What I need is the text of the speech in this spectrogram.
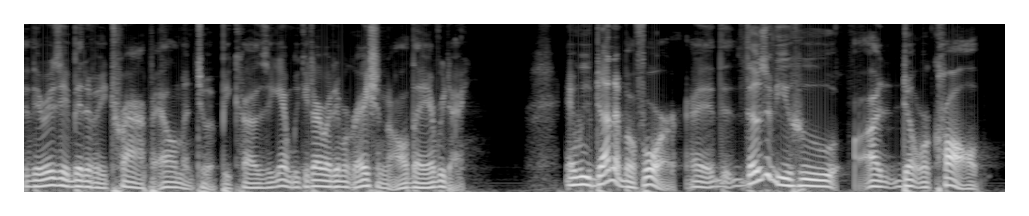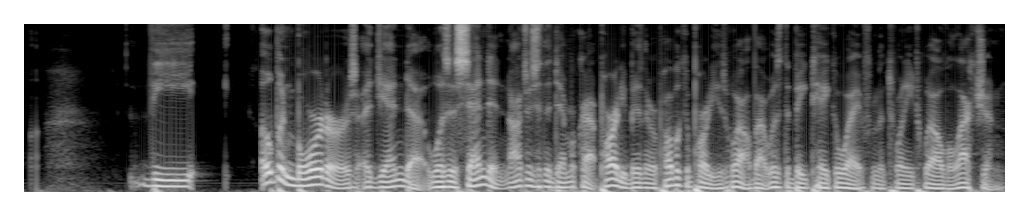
There is a bit of a trap element to it because, again, we could talk about immigration all day, every day. And we've done it before. Uh, th- those of you who uh, don't recall, the open borders agenda was ascendant, not just in the Democrat Party, but in the Republican Party as well. That was the big takeaway from the 2012 election.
